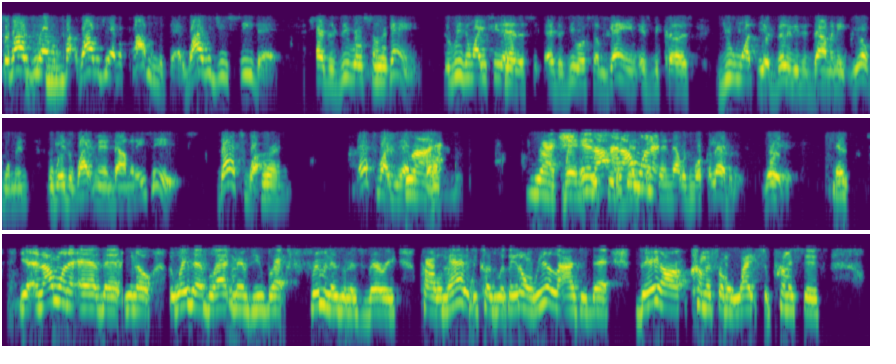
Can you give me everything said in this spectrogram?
So why would you have a mm-hmm. why would you have a problem with that? Why would you see that as a zero sum game? The reason why you see that as a as a zero sum game is because you want the ability to dominate your woman the way the white man dominates his. That's why. Right. That's why you have right. a problem. Right. When and it I, should and have I been wanna, something that was more collaborative. Go ahead. And, yeah, and I want to add that, you know, the way that black men view black feminism is very problematic because what they don't realize is that they are coming from a white supremacist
